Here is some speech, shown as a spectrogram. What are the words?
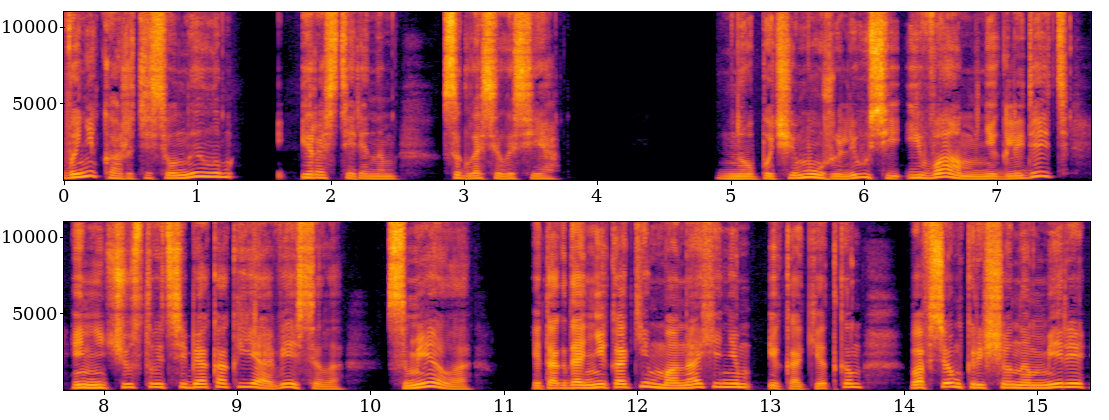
вы не кажетесь унылым и растерянным», — согласилась я. «Но почему же, Люси, и вам не глядеть и не чувствовать себя, как я, весело, смело, и тогда никаким монахиням и кокеткам во всем крещенном мире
